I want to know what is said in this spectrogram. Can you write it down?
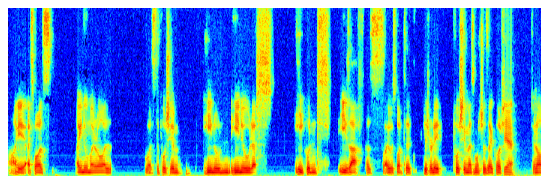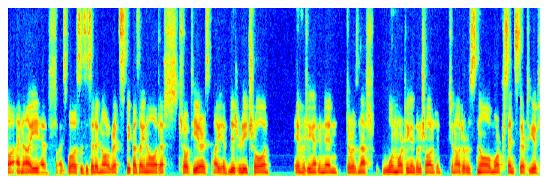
I I suppose I knew my role was to push him. He knew he knew that he couldn't ease off because I was going to literally push him as much as I could. Yeah. You know, and I have, I suppose, as I said, I had no regrets because I know that throughout the years I have literally thrown everything at him. Then there was not one more thing I could have thrown at him. You know, there was no more percents there to give.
